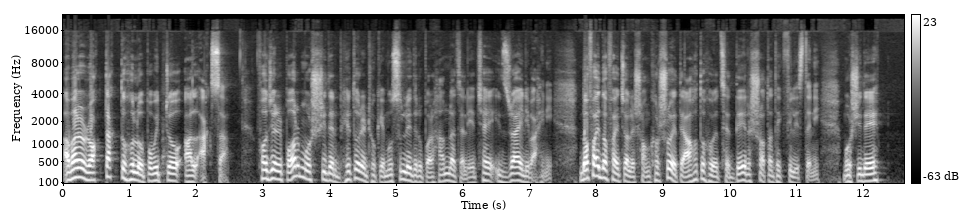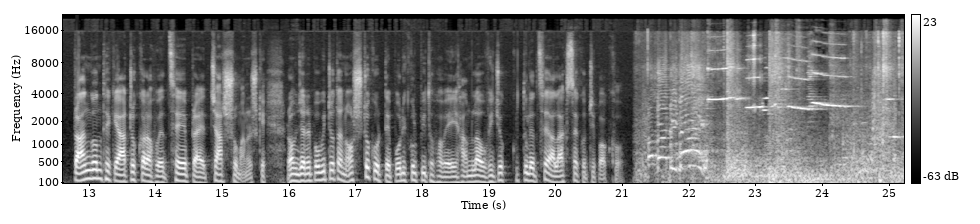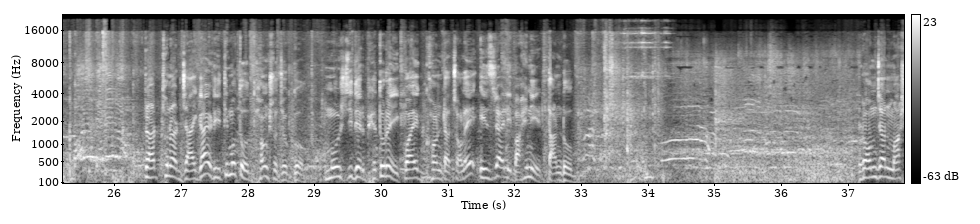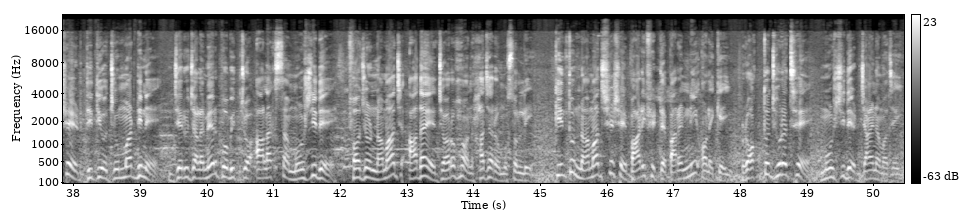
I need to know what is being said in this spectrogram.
আবারও রক্তাক্ত হলো পবিত্র আল আকসা ফজরের পর মসজিদের ভেতরে ঢুকে মুসল্লিদের উপর হামলা চালিয়েছে ইসরায়েলি বাহিনী। দফায় দফায় চলে সংঘর্ষ, এতে আহত হয়েছে দেড় শতাধিক ফিলিস্তিনি। মসজিদে প্রাঙ্গণ থেকে আটক করা হয়েছে প্রায় চারশো মানুষকে। রমজানের পবিত্রতা নষ্ট করতে পরিকল্পিতভাবে এই হামলা অভিযোগ তুলেছে আল আকসা কর্তৃপক্ষ প্রার্থনার জায়গায় রীতিমতো ধ্বংসযোগ্য মসজিদের ভেতরেই কয়েক ঘণ্টা চলে ইসরায়েলি বাহিনীর তাণ্ডব। রমজান মাসের দ্বিতীয় জুম্মার দিনে জেরুজালেমের পবিত্র আলাক্সা মসজিদে ফজর নামাজ আদায়ে জড়ো হন হাজারো মুসল্লি। কিন্তু নামাজ শেষে বাড়ি ফিরতে পারেননি অনেকেই। রক্ত ঝরেছে মসজিদের জায়নামাজেই।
